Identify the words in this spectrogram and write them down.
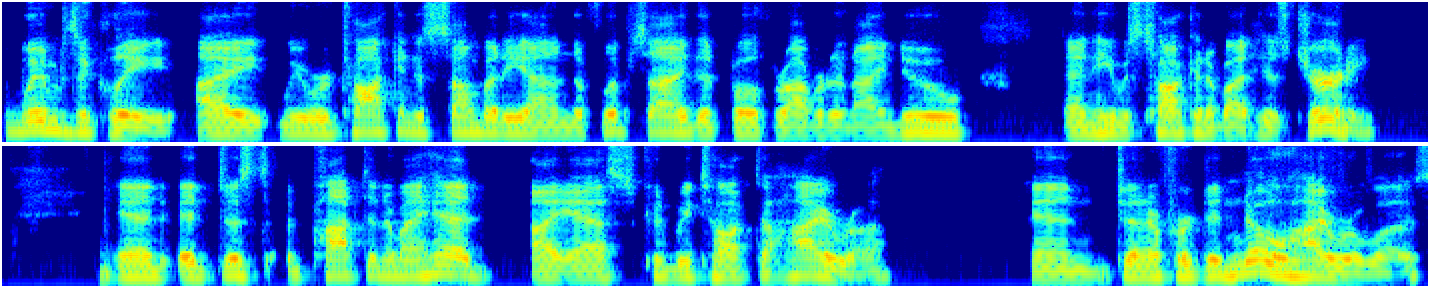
whimsically. I we were talking to somebody on the flip side that both Robert and I knew, and he was talking about his journey, and it just popped into my head. I asked, "Could we talk to Hira?" And Jennifer didn't know who Hira was.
